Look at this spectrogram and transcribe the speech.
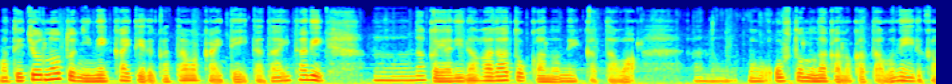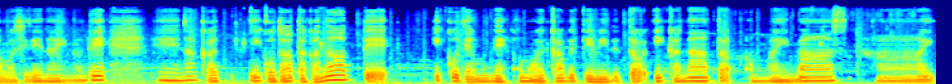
まあ、手帳ノートにね、書いてる方は書いていただいたり、うん、なんかやりながらとかのね、方は、あの、まあ、お布団の中の方もね、いるかもしれないので、えーなんかいいことあったかなって、一個でもね、思い浮かべてみるといいかなと思います。はーい。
